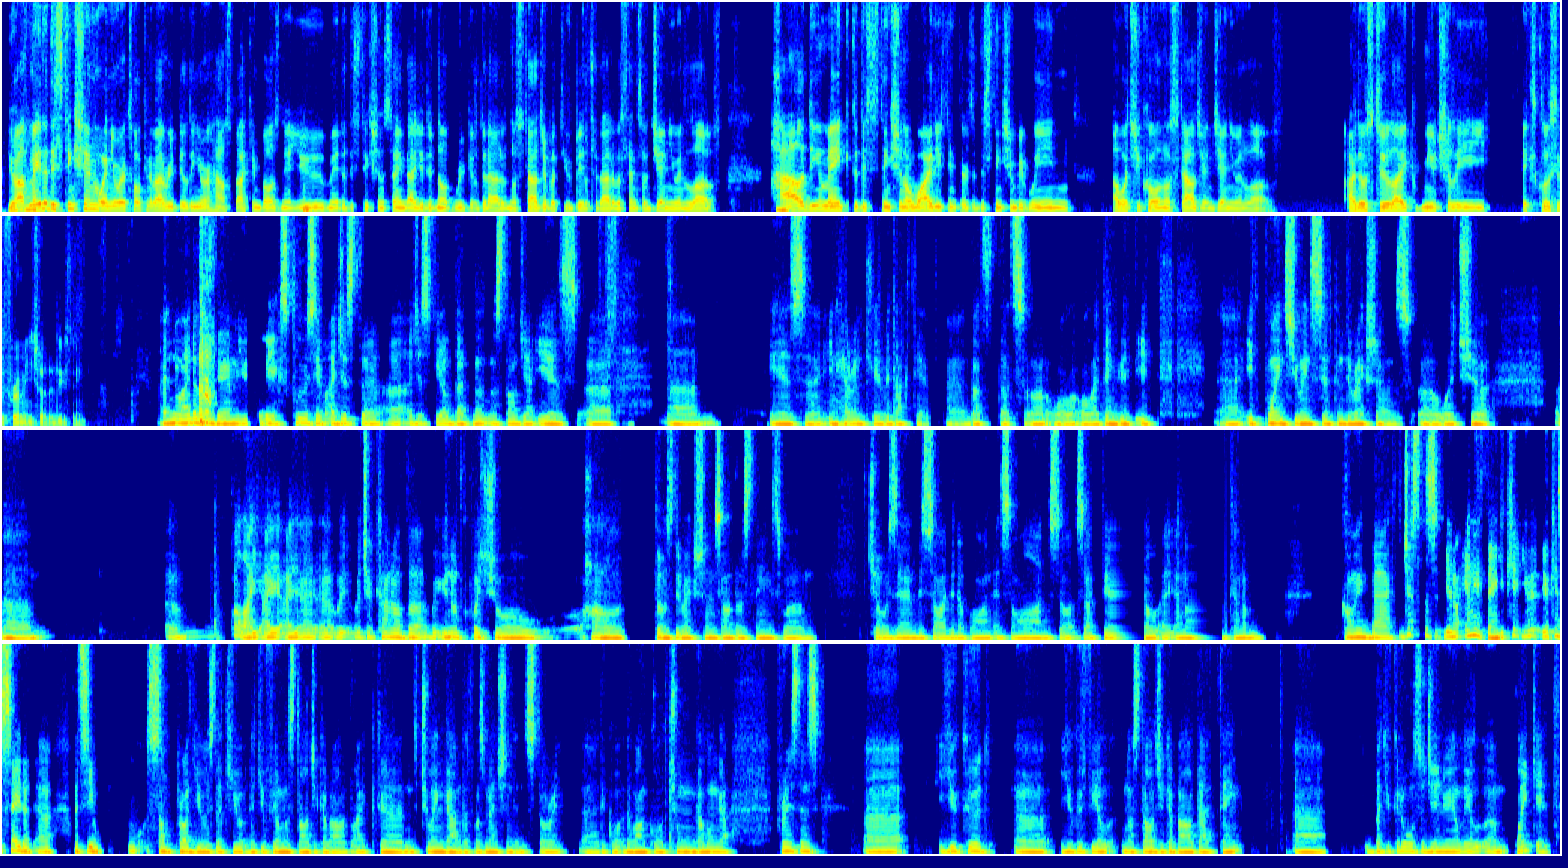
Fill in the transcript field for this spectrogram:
You have made a distinction when you were talking about rebuilding your house back in Bosnia. You mm-hmm. made a distinction saying that you did not rebuild it out of nostalgia, but you've built it out of a sense of genuine love. Mm-hmm. How do you make the distinction, or why do you think there's a distinction between are what you call nostalgia and genuine love are those two like mutually exclusive from each other do you think? Uh, no i don't think they're mutually exclusive. I just uh, uh, i just feel that nostalgia is uh, um, is uh, inherently reductive. Uh, that's that's all, all i think. It it, it points you in certain directions which um, well, I, I, I, which are kind of, uh, you're not quite sure how those directions, how those things were chosen, decided upon, and so on. So, so I feel, uh, you know, kind of coming back, just as you know, anything. You can you you can say that. Uh, let's see, some produce that you that you feel nostalgic about, like uh, the chewing gum that was mentioned in the story, uh, the the one called Čunga Lunga, for instance. Uh, you could uh, you could feel nostalgic about that thing, uh, but you could also genuinely um, like it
